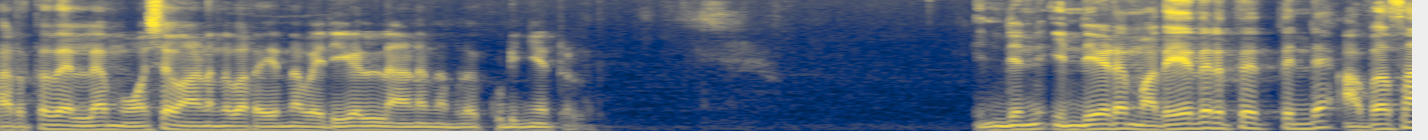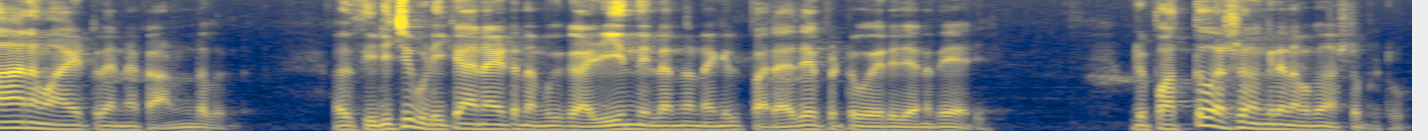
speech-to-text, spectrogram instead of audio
കറുത്തതെല്ലാം മോശമാണെന്ന് പറയുന്ന വരികളിലാണ് നമ്മൾ കുടുങ്ങിയിട്ടുള്ളത്. ഇന്ത്യൻ ഇന്ത്യയുടെ മതേതരത്വത്തിന്റെ അവസാനമായിട്ട് തന്നെ കാണേണ്ടതുണ്ട്. അത് തിരിച്ചു പിടിക്കാനായിട്ട് നമുക്ക് കഴിയുന്നില്ലെന്നുണ്ടെങ്കിൽ പരാജയപ്പെട്ടു പോയൊരു ജനതയായിരിക്കും. ഒരു പത്ത് വർഷമെങ്കിലും നമുക്ക് നഷ്ടപ്പെട്ടു.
